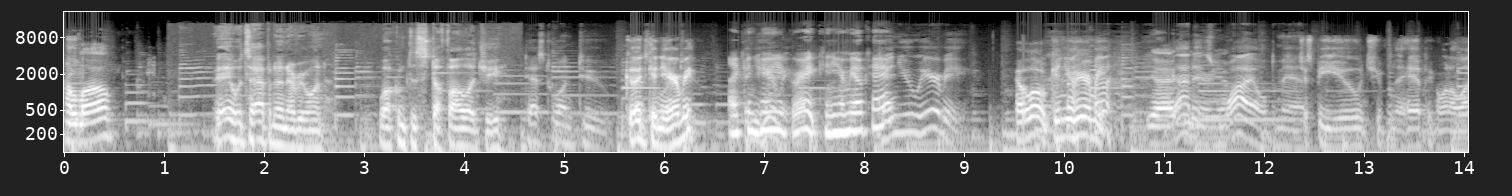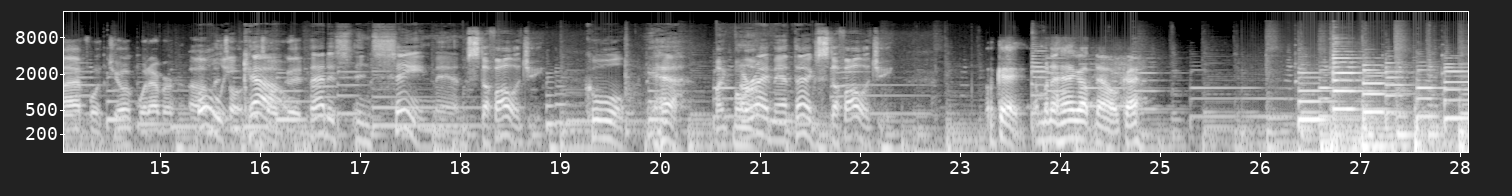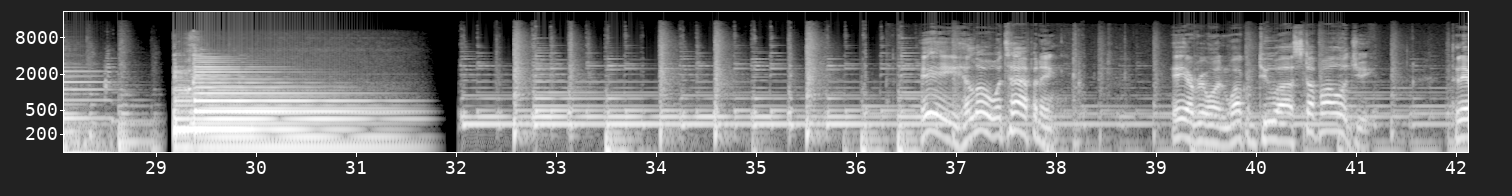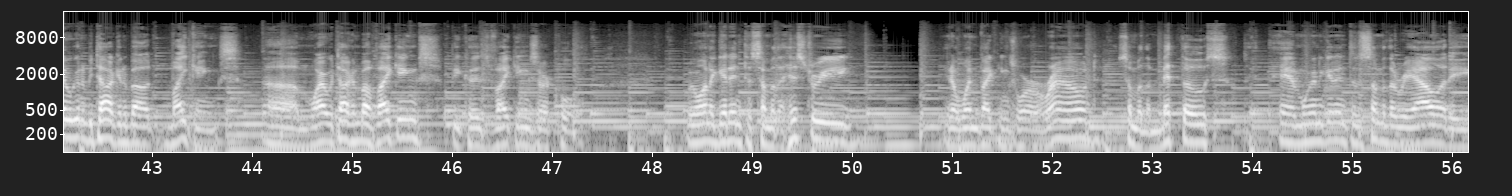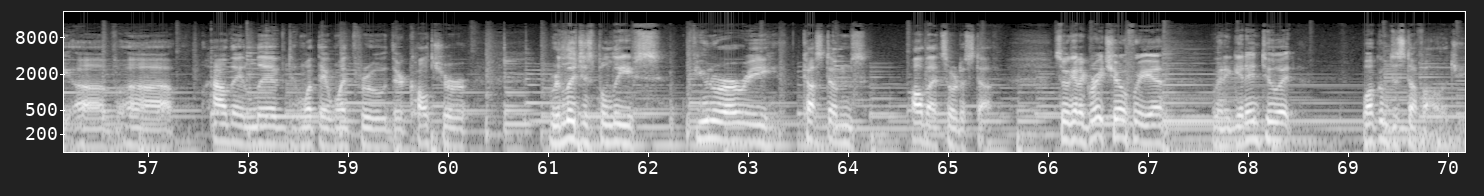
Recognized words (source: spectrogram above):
Hello? Hey, what's happening, everyone? Welcome to Stuffology. Test one, two. Good. Test Can you hear one, me? I can, Can you hear hear you me? great. Can you hear me okay? Can you hear me? Hello. Can you hear me? Yeah, I That can is you. wild, man. Just be you and shoot from the hip if you want to laugh, what joke, whatever. Um, Holy it's all, cow. It's all good. That is insane, man. Stuffology. Cool. Yeah. Mike Malone. right, man. Thanks. Stuffology. Okay, I'm gonna hang up now. Okay. Happening? Hey, everyone, welcome to uh, Stuffology. Today we're going to be talking about Vikings. Um, why are we talking about Vikings? Because Vikings are cool. We want to get into some of the history, you know, when Vikings were around, some of the mythos, and we're going to get into some of the reality of uh, how they lived and what they went through, their culture, religious beliefs, funerary customs, all that sort of stuff. So we got a great show for you. We're going to get into it. Welcome to Stuffology.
